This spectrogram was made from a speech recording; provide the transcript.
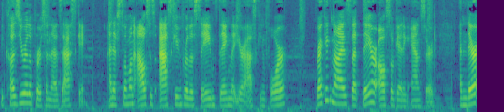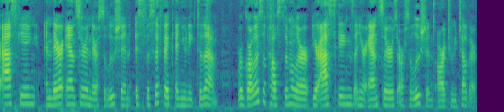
because you are the person that's asking. And if someone else is asking for the same thing that you're asking for, recognize that they are also getting answered. And their asking and their answer and their solution is specific and unique to them, regardless of how similar your askings and your answers or solutions are to each other.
